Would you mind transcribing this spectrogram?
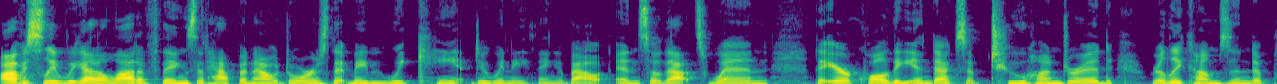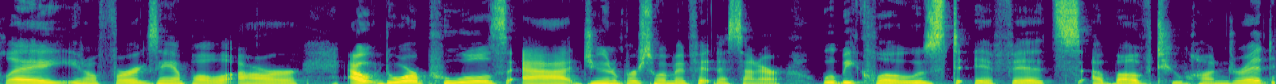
obviously we got a lot of things that happen outdoors that maybe we can't do anything about. And so that's when the air quality index of 200 really comes into play. You know, for example, our outdoor pools at Juniper Swim and Fitness Center will be closed if it's above 200,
